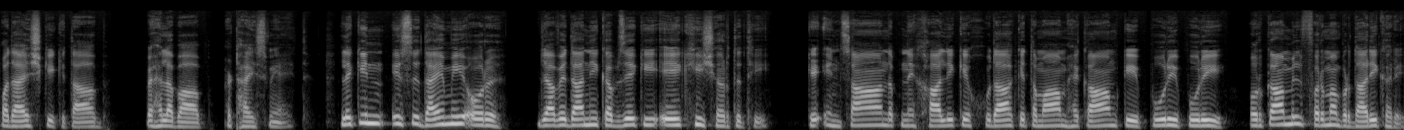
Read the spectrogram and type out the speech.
پیدائش کی کتاب، پہلا باب، اٹھائیسویں آیت۔ لیکن اس دائمی اور جاویدانی قبضے کی ایک ہی شرط تھی کہ انسان اپنے خالق خدا کے تمام حکام کی پوری پوری اور کامل فرما برداری کرے۔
